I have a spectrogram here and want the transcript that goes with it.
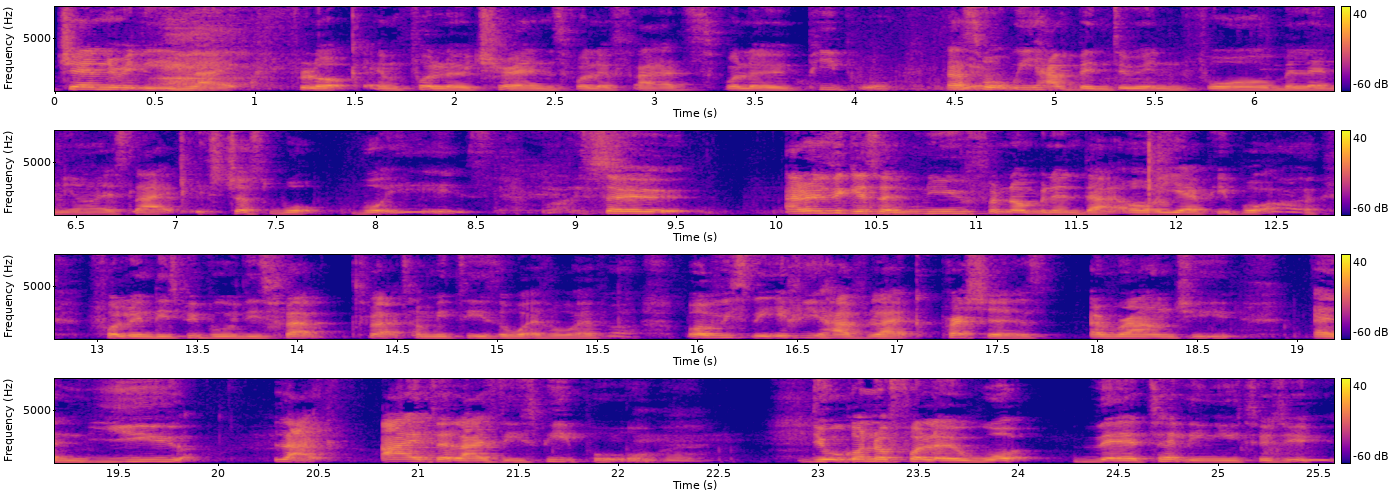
generally ah. like flock and follow trends, follow fads, follow people. That's Yeah. what we have been doing for millennia. It's like it's just what what it is. So I don't think it's a new phenomenon that oh yeah people are following these people with these flat flat tummy teas or whatever whatever. But obviously if you have like pressures around you and you like idolize these people, mm-hmm. you're gonna follow what they're telling you to do.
